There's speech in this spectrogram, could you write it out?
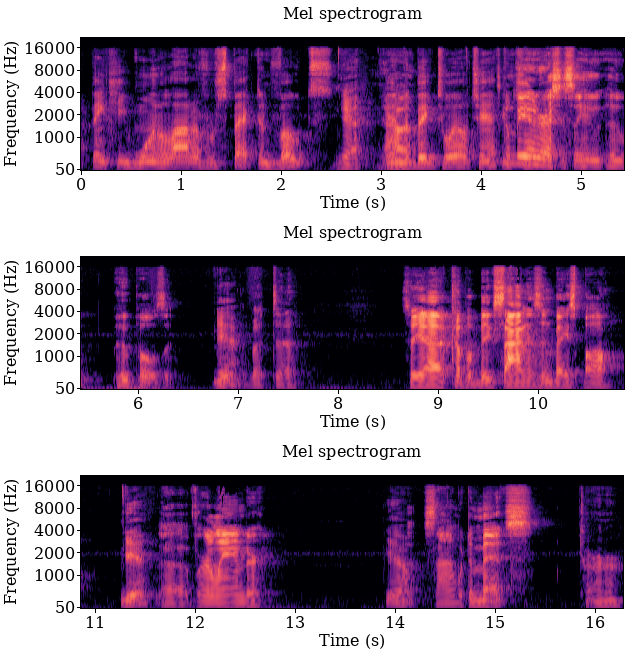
think he won a lot of respect and votes Yeah. in Uh, the Big Twelve championship. It'll be interesting to see who who who pulls it. Yeah, But uh, so yeah, a couple big signings in baseball. yeah, Uh, Verlander yeah. signed with the Mets, Turner.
